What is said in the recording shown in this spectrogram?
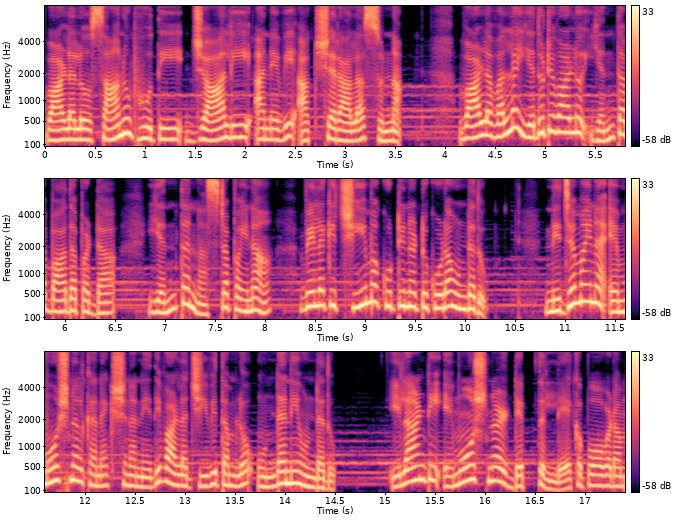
వాళ్ళలో సానుభూతి జాలి అనేవి అక్షరాల సున్నా. వాళ్ళ వల్ల ఎదుటివాళ్ళు ఎంత బాధపడ్డా ఎంత నష్టపోయినా వీళ్ళకి చీమ కుట్టినట్టు కూడా ఉండదు. నిజమైన ఎమోషనల్ కనెక్షన్ అనేది వాళ్ళ జీవితంలో ఉండనే ఉండదు. ఇలాంటి ఎమోషనల్ డెప్త్ లేకపోవడం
